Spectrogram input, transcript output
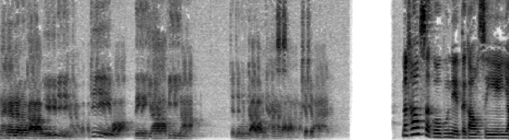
နိုင်ငံတော်ကာကွယ်ရေးပညာအပြည့်အဝသင်ကြားပြီးမှကျွန်တော်တာဝန်ထမ်းဆောင်မှာဖြစ်ပါတယ် 2019ခုနှစ်တကောင်စရင်အရ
